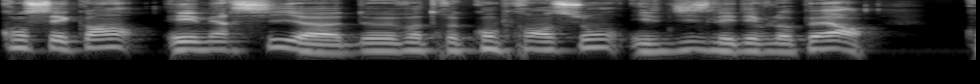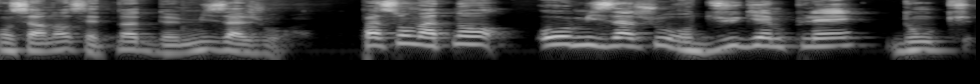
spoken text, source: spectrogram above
conséquent et merci euh, de votre compréhension, ils disent les développeurs, concernant cette note de mise à jour. Passons maintenant aux mises à jour du gameplay. Donc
